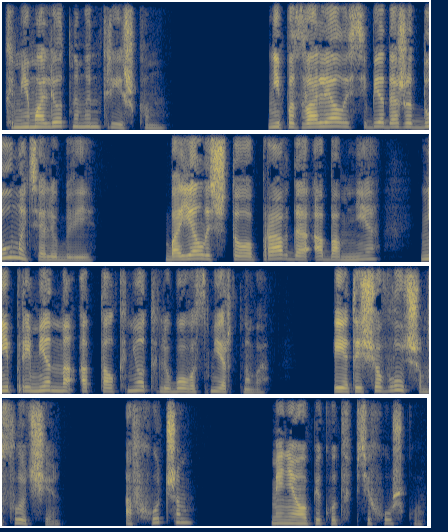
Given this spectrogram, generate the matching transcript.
к мимолетным интрижкам. Не позволяла себе даже думать о любви. Боялась, что правда обо мне непременно оттолкнет любого смертного. И это еще в лучшем случае. А в худшем меня упекут в психушку.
